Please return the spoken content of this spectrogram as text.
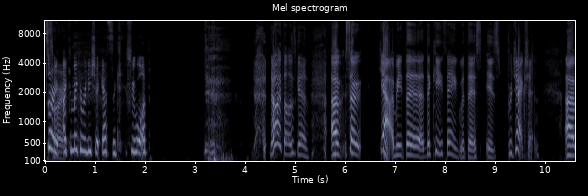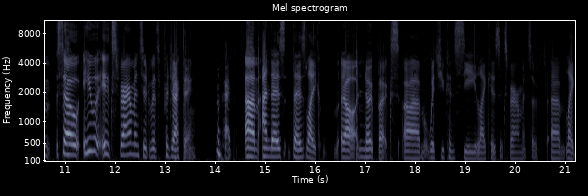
Sorry, Sorry. I can make a really shit guess if you want. no, I thought it was good. Um, so yeah, I mean the the key thing with this is projection. Um, so he w- experimented with projecting, Okay. um, and there's there's like uh, notebooks um, which you can see like his experiments of um, like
